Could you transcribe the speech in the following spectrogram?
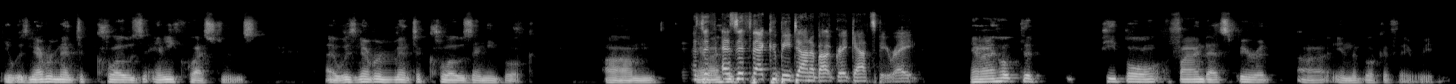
It was never meant to close any questions. It was never meant to close any book. Um, as, if, hope, as if that could be done about Great Gatsby, right? And I hope that people find that spirit uh, in the book if they read it.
